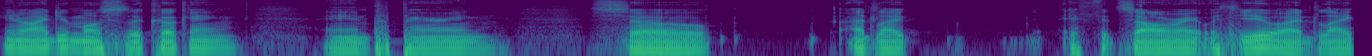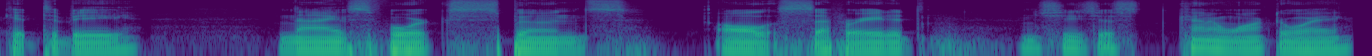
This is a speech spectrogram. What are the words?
you know, I do most of the cooking and preparing, so I'd like, if it's all right with you, I'd like it to be knives, forks, spoons, all separated. And she just kind of walked away.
